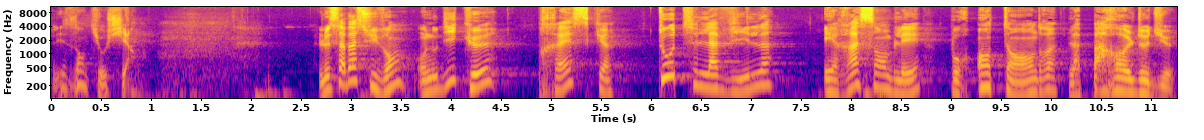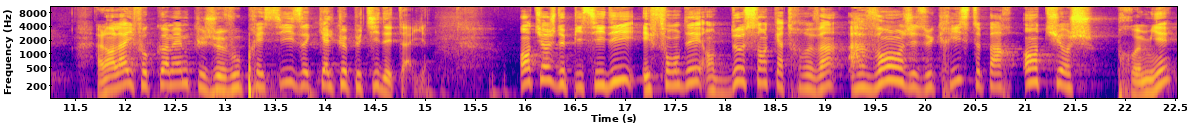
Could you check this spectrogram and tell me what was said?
Les Antiochiens. Le sabbat suivant, on nous dit que presque toute la ville est rassemblée pour entendre la parole de Dieu. Alors là, il faut quand même que je vous précise quelques petits détails. Antioche de Pisidie est fondée en 280 avant Jésus-Christ par Antioche Ier,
